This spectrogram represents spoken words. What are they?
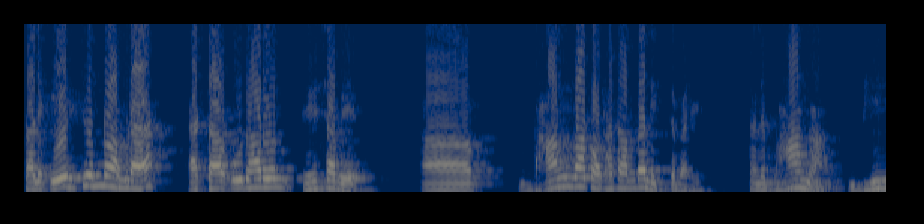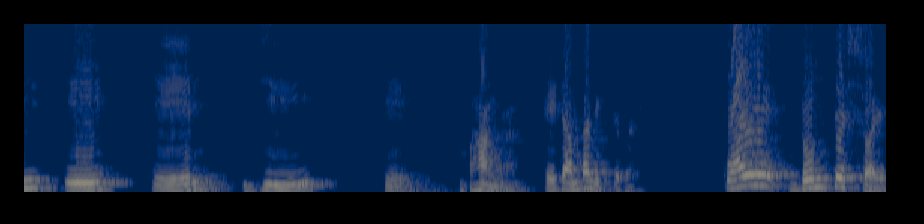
তাহলে এর জন্য আমরা একটা উদাহরণ হিসাবে ভাঙ্গা কথাটা আমরা লিখতে পারি। তাহলে ভাঙা ভি এ এন জি এ ভাঙ্গা, এটা আমরা লিখতে পারি। কয়ে দন্তেশ্বয়ে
